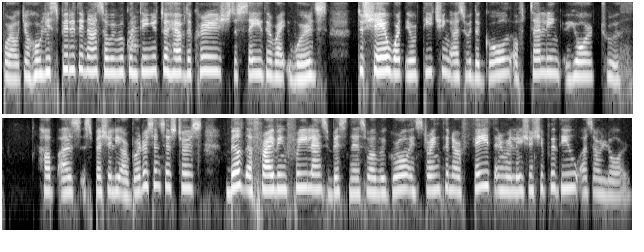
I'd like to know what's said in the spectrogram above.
Pour out your Holy Spirit in us so we will continue to have the courage to say the right words, to share what you're teaching us with the goal of telling your truth. Help us, especially our brothers and sisters, build a thriving freelance business while we grow and strengthen our faith and relationship with you as our Lord.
